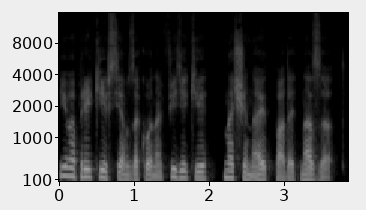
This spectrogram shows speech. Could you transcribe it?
и, вопреки всем законам физики, начинает падать назад.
